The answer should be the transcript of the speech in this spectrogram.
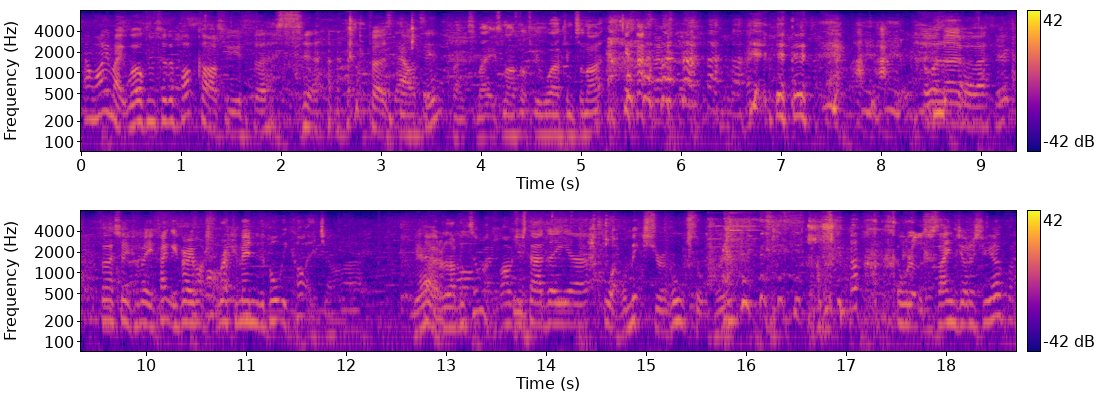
How are you, mate? Welcome to the podcast for your first uh, first outing. Thanks, mate. It's nice not to be working tonight. Well, uh, first thing for me, thank you very much for recommending the Balti Cottage. I uh, I had a lovely time. I've just had a uh, well, a mixture of all sorts. Really. all looks the same, to be honest with you. But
